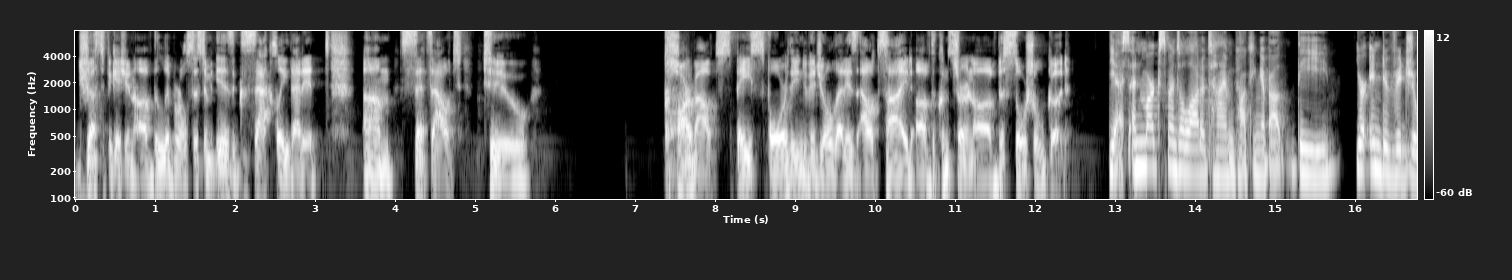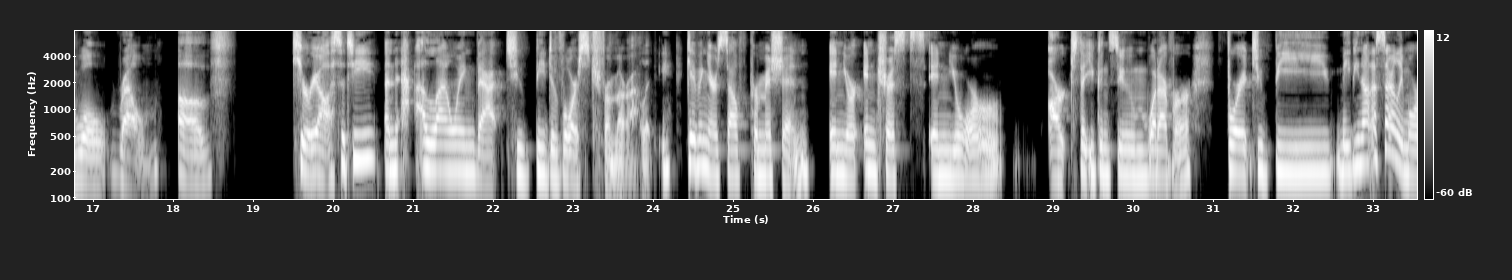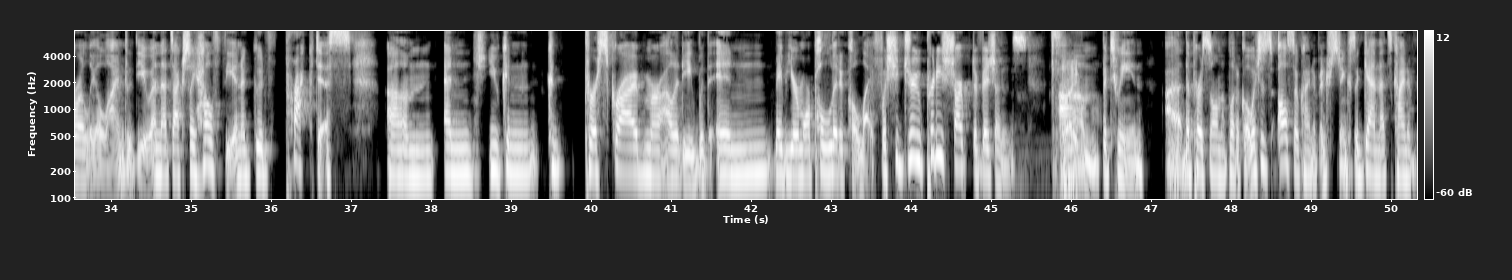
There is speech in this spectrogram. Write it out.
justification of the liberal system is exactly that it um, sets out to carve out space for the individual that is outside of the concern of the social good. Yes, and Mark spent a lot of time talking about the your individual realm of curiosity and allowing that to be divorced from morality, giving yourself permission in your interests, in your art that you consume, whatever, for it to be maybe not necessarily morally aligned with you. And that's actually healthy and a good practice. Um, and you can, can prescribe morality within maybe your more political life, which she drew pretty sharp divisions um, right. between uh, the personal and the political, which is also kind of interesting because again, that's kind of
